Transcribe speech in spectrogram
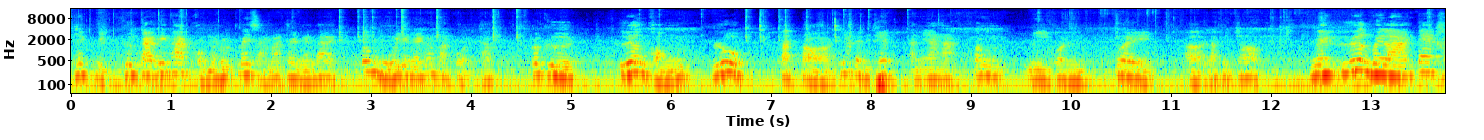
เทคนิค คือการวิพากษ์ของมนุษย์ไม่สามารถทำอย่างนั้นได้ ต้องหูยังไงก็ปรากฏครับ ก็คือเรื่องของรูปตัดต่อที่เป็นเท็จอันนี้ฮะต้องมีคนช่วย รับผิดชอบในเรื่องเวลาแก้ไข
